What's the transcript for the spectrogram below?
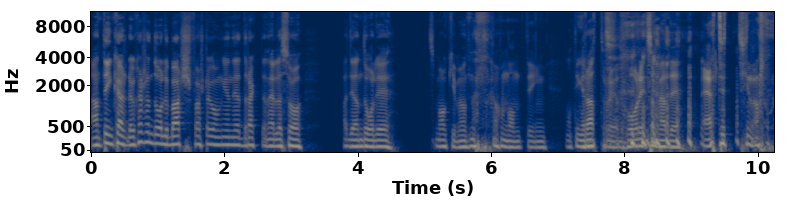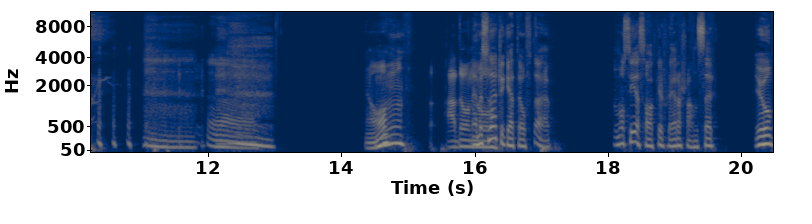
antingen kanske, det var kanske en dålig batch första gången jag drack den, eller så hade jag en dålig smak i munnen av någonting Någonting rött. rödhårigt som jag hade ätit innan. Ja. Mm. I don't know. Nej, men så där tycker jag att det ofta är. Man måste ge saker flera chanser. Jo,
